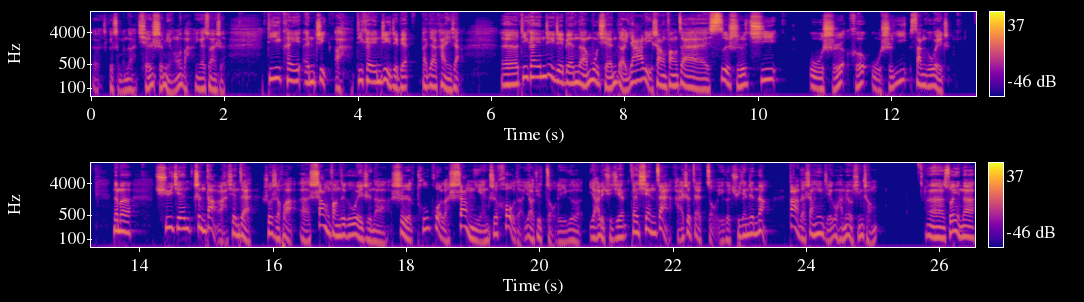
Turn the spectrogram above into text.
呃这个什么呢前十名了吧，应该算是。DKNG 啊，DKNG 这边大家看一下，呃，DKNG 这边呢，目前的压力上方在四十七、五十和五十一三个位置，那么区间震荡啊，现在说实话，呃，上方这个位置呢是突破了上沿之后的要去走的一个压力区间，但现在还是在走一个区间震荡，大的上行结构还没有形成，嗯，所以呢，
